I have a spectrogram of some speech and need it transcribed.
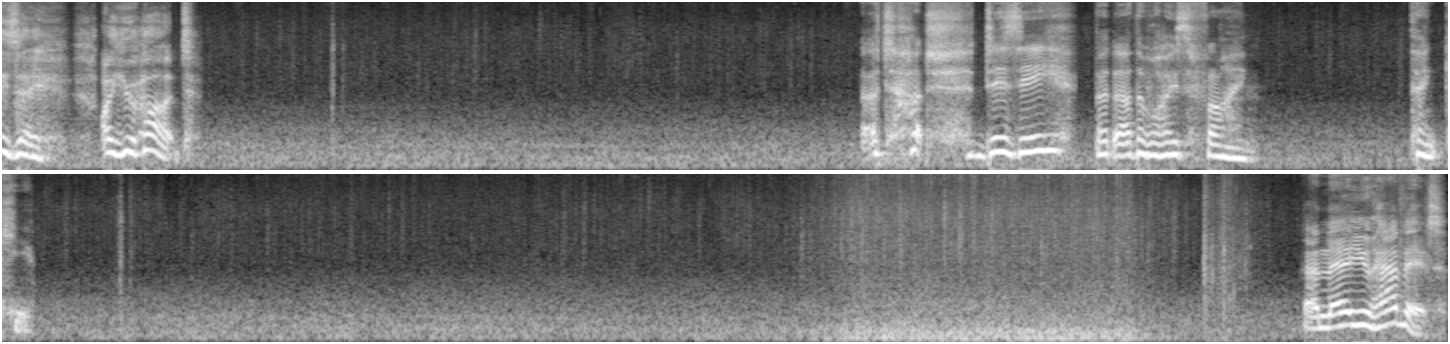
Alisaie, are you hurt? A touch dizzy, but otherwise fine. Thank you. And there you have it.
